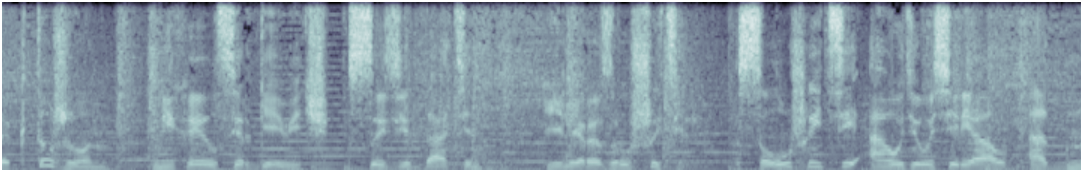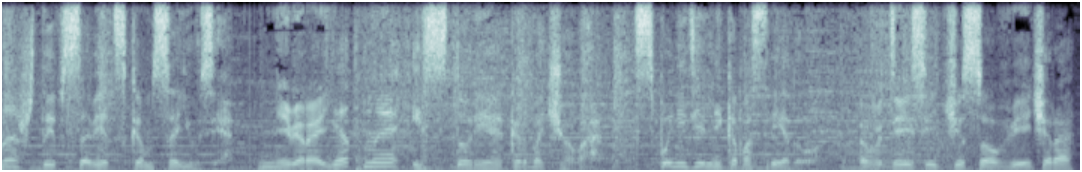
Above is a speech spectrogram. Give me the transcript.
Так кто же он, Михаил Сергеевич, созидатель или разрушитель? слушайте аудиосериал «Однажды в Советском Союзе». Невероятная история Горбачева. С понедельника по среду в 10 часов вечера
